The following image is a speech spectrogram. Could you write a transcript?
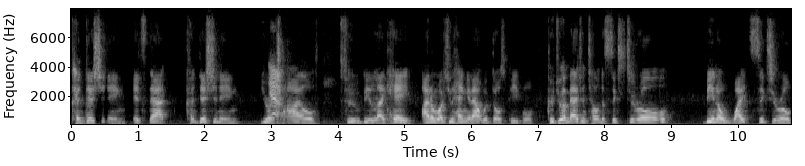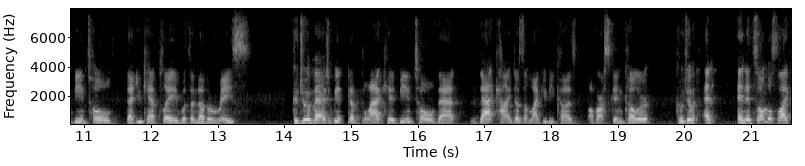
conditioning. It's that conditioning your Yeah. child to be like, hey, I don't want you hanging out with those people. Could you imagine telling a six year old, being a white six year old, being told that you can't play with another race? Could you imagine being a black kid being told that that kind doesn't like you because of our skin color? Could you? And and it's almost like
